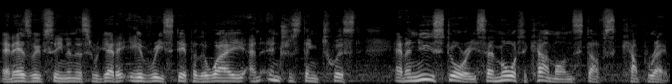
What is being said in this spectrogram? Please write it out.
And as we've seen in this regatta, every step of the way, an interesting twist and a new story. So, more to come on Stuff's Cup Wrap.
